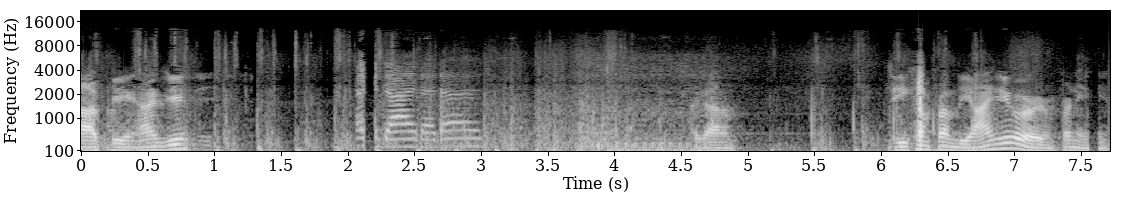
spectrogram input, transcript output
Ah, behind you? I died, I died. I got him. Did he come from behind you or in front of you?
